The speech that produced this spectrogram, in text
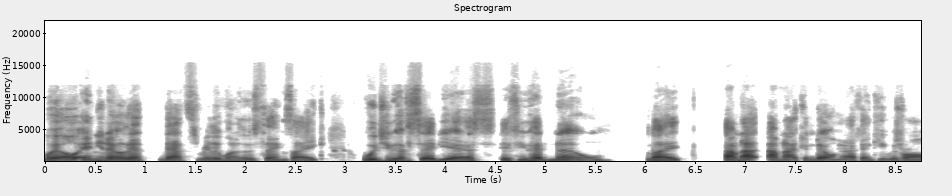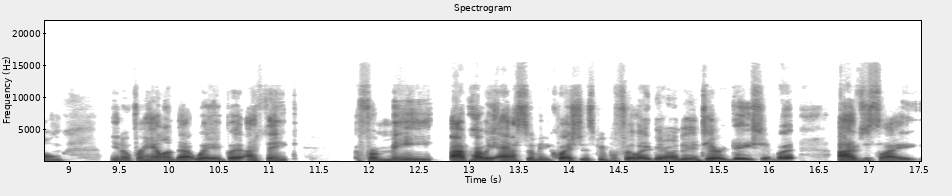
Well, and you know that that's really one of those things. Like, would you have said yes if you had known? Like, I'm not. I'm not condoning. I think he was wrong, you know, for handling that way. But I think for me, I probably asked so many questions. People feel like they're under interrogation, but I just like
